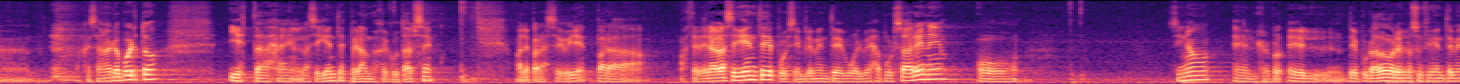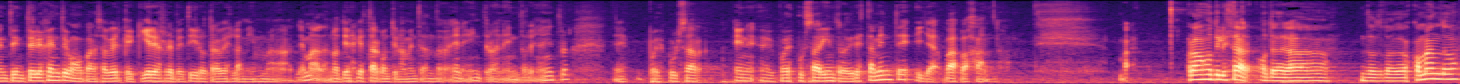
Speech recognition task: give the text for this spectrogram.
a los que sean aeropuertos, y estás en la siguiente esperando ejecutarse. ¿Vale? Para, acceder a la siguiente, pues simplemente vuelves a pulsar N o si no, el, depurador es lo suficientemente inteligente como para saber que quieres repetir otra vez la misma llamada. No tienes que estar continuamente dando n intro, n intro, n intro. Eh, puedes, pulsar eh, puedes pulsar intro directamente y ya vas bajando. Ahora vamos a utilizar otra de, los comandos,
